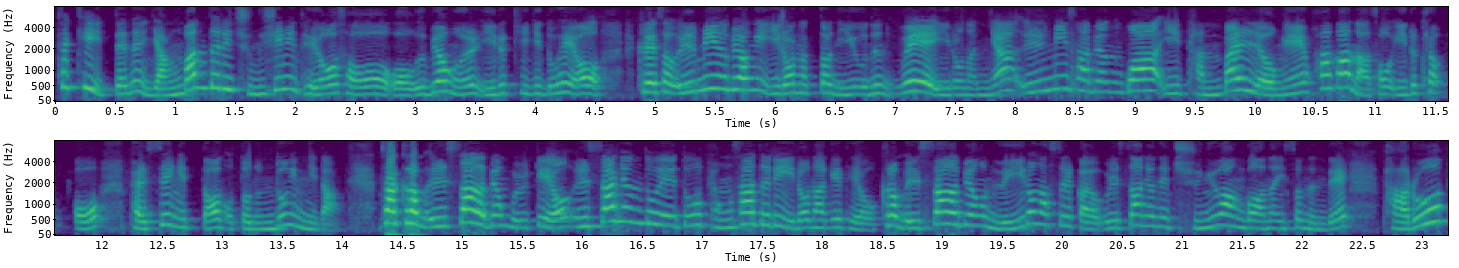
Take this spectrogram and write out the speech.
특히 이때는 양반들이 중심이 되어서 어, 의병을 일으키기도 해요. 그래서 을미의병이 일어났던 이유는 왜 일어났냐? 을미사변과 이 단발령에 화가 나서 일으켜 어, 발생했던 어떤 운동입니다. 자, 그럼 을사의병 볼게요. 을사년도에도 병사들이 일어나게 돼요. 그럼 을사의병은 왜 일어났을까요? 을사년에 중요한 거 하나 있었는데 바로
